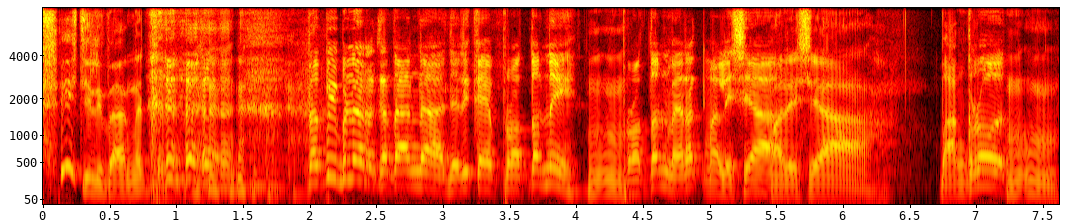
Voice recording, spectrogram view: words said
Ih, jili banget. tuh. Tapi benar kata Anda. Jadi kayak Proton nih. Proton merek Malaysia. Malaysia. Bangkrut. Mm-mm.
